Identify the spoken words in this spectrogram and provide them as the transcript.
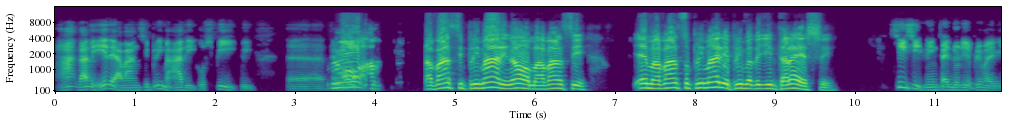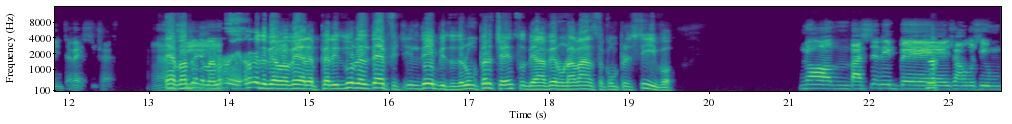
ad avere avanzi primari cospicui. Eh, No, però a- avanzi primari no, ma avanzi, eh, ma avanzo primario è prima degli interessi. sì, sì, intendo dire prima degli interessi, certo. Eh, vabbè, ma Avanzi, noi, noi dobbiamo avere, per ridurre il deficit, il debito dell'1%, dobbiamo avere un avanzo complessivo. No, basterebbe, No. diciamo così, un...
